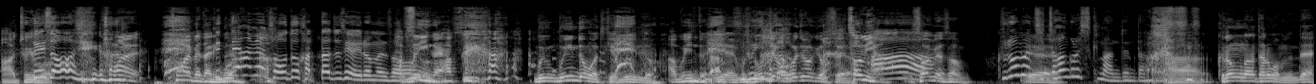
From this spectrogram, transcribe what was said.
아, 저기 그래서 뭐 제가 총알, 총알 배달인가? 그때 하면 저도 갖다 주세요 이러면서. 합승인가요, 합승? 무, 무인도면 어떻게 해요? 무인도. 아, 무인도요? 예, 혼자, 혼자밖에 없어요. 섬이야. 아. 섬이야, 섬. 그러면 예. 진짜 한 그릇 시키면 안 된다. 아, 그런 거랑 다름없는데.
